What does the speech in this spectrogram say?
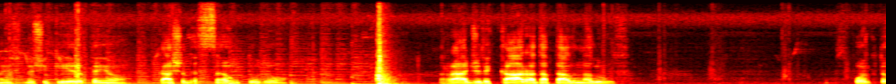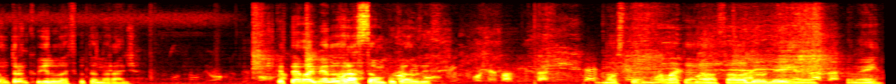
Mas no chiqueiro tenho caixa de ação, tudo. Rádio de carro adaptado na luz. Os porcos estão tranquilos lá escutando rádio. Acho que até vai menos ração por causa disso. Nós temos até na sala de ordenha né, também.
